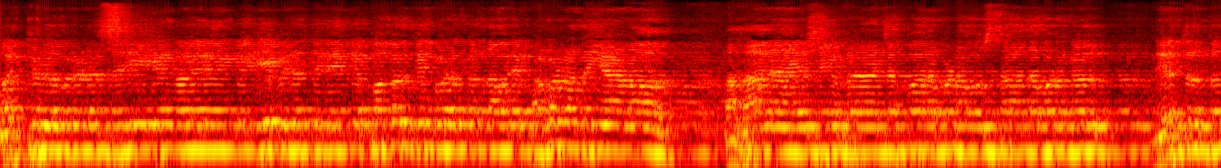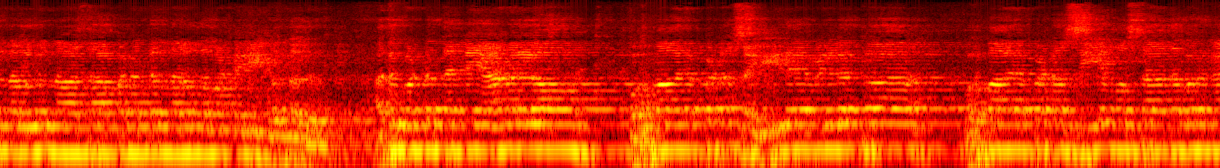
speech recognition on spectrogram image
മറ്റുള്ളവരുടെ ശരീരങ്ങളിലേക്ക് ജീവിതത്തിലേക്ക് പകർത്തി കൊടുക്കുന്ന ഒരു പ്രവണതയാണ് മഹാനായ ചപ്പാറപ്പട ഉസ്താദ് അവർകൾ നേതൃത്വം നൽകുന്ന സ്ഥാപനത്തിൽ നടന്നുകൊണ്ടിരിക്കുന്നത്. അതുകൊണ്ട് തന്നെയാണല്ലോ ബഹുമാനപ്പെട്ട സി എം ഉസ്താദ് അവർകൾ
